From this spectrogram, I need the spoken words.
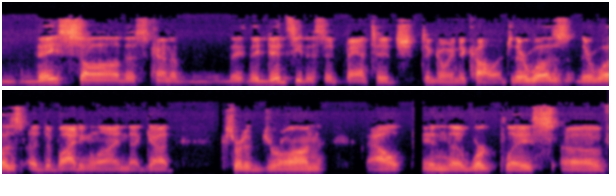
they saw this kind of they, they did see this advantage to going to college. There was there was a dividing line that got sort of drawn out in the workplace of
